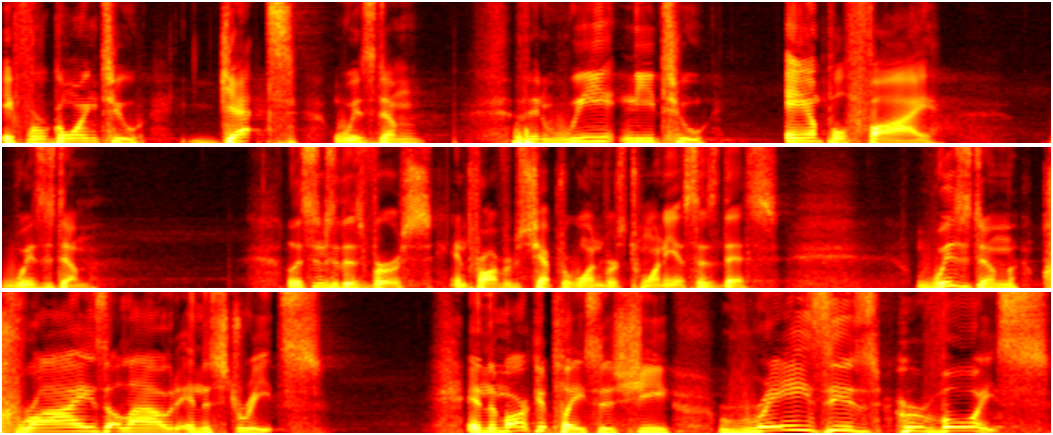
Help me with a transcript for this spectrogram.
If we're going to get wisdom, then we need to amplify wisdom. Listen to this verse in Proverbs chapter 1 verse 20. It says this: Wisdom cries aloud in the streets in the marketplaces, she raises her voice.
